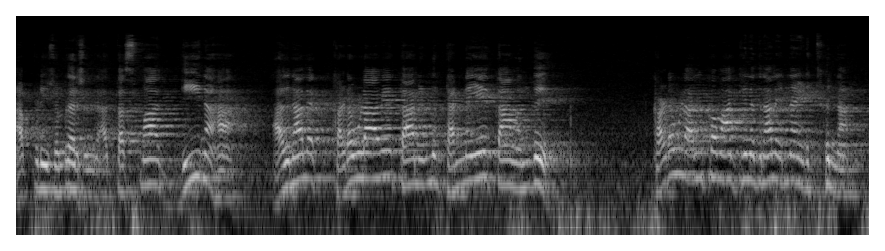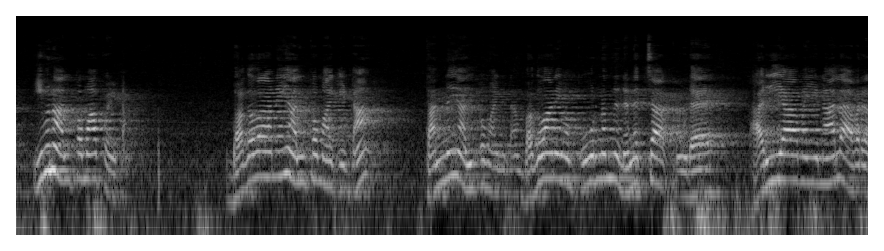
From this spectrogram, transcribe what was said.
அப்படி சொல்றார் தஸ்மா தீனகா அதனால கடவுளாவே தான் இருந்து தன்னையே தான் வந்து கடவுள் அல்பமாக்கினதுனால என்ன ஆயிடுச்சுன்னா இவனும் அல்பமா போயிட்டான். பகவானையும் அல்பமாக்கிட்டான் தன்னையும் அல்பமாக்கிட்டான். பகவானை இவன் பூர்ணம்னு நினைச்சா கூட அறியாமையினால அவரை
